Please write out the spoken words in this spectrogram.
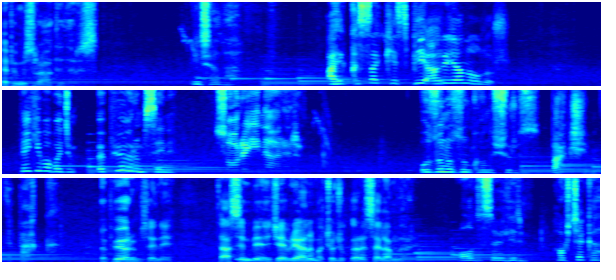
hepimiz rahat ederiz. İnşallah. Ay kısa kes bir arayan olur. Peki babacığım öpüyorum seni. Sonra yine ararım. Uzun uzun konuşuruz. Bak şimdi bak. Öpüyorum seni. Tahsin Bey'e, Cevriye Hanım'a, çocuklara selamlar. Oldu söylerim. Hoşça kal.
